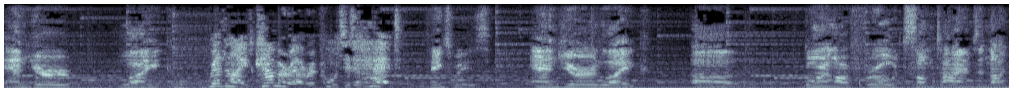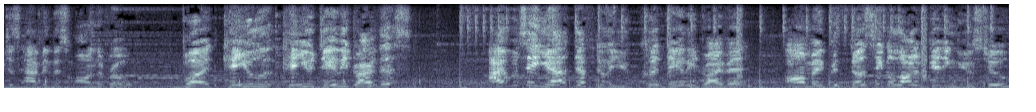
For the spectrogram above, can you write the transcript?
and you're like... Red light camera reported ahead. Thanks, Waze. And you're like, uh, going off-road sometimes and not just having this on the road. But can you can you daily drive this? I would say yeah, definitely you could daily drive it. Um, it does take a lot of getting used to,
